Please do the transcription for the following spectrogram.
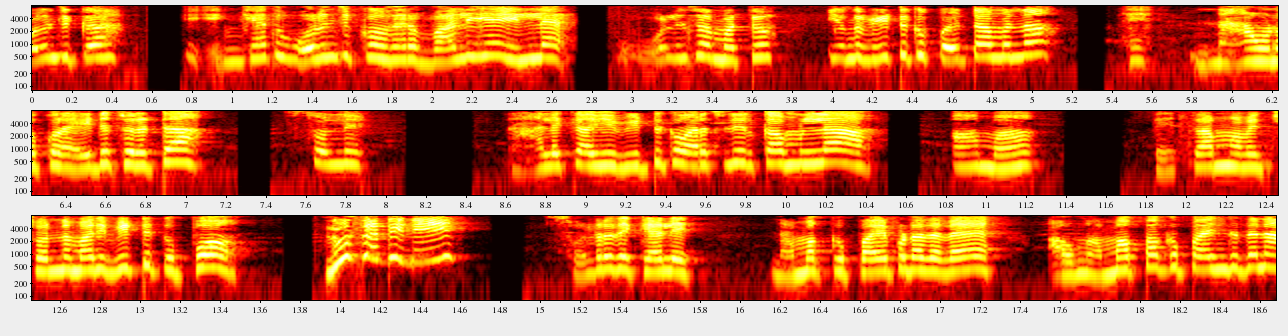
ஒளிஞ்சுக்க. எங்கேயாவது ஒளிஞ்சுக்கோ வேற வழியே இல்ல. ஒளிஞ்சா மட்டும் எங்க வீட்டுக்கு போயிட்டாமன்னா? நான் உனக்கு ஒரு ஐடியா சொல்லட்டா? சொல்லு. நாளைக்கு ஐயா வீட்டுக்கு வர சொல்லிருக்காமல்ல ஆமா. பேசாம அவன் சொன்ன மாதிரி வீட்டுக்கு போ. லூசாட்டி நீ. சொல்றதை கேளு. நமக்கு பயப்படாதவ. அவங்க அம்மா அப்பாக்கு பயந்து தானே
